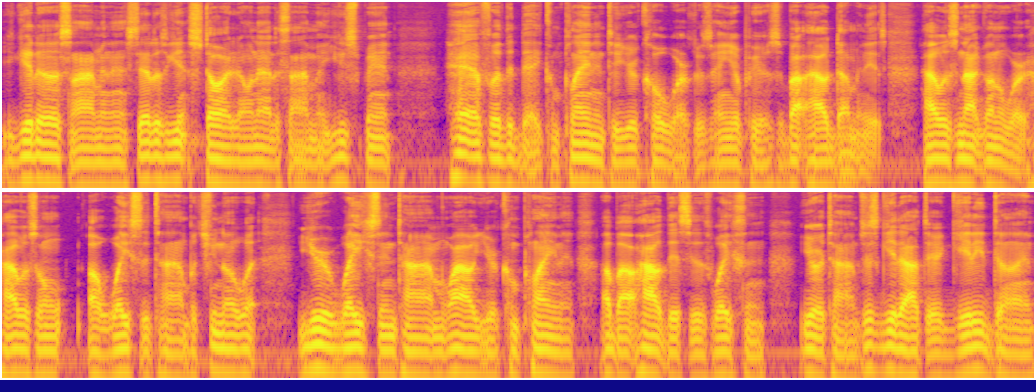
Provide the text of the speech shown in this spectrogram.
you get an assignment, and instead of getting started on that assignment, you spend half of the day complaining to your coworkers and your peers about how dumb it is, how it's not to work, how it's on a waste of time. But you know what? You're wasting time while you're complaining about how this is wasting your time. Just get out there, get it done,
